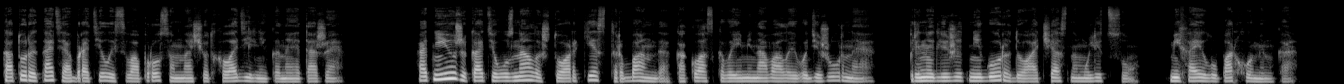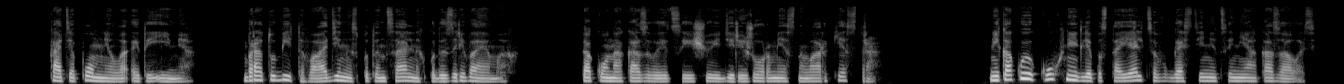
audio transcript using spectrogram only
к которой Катя обратилась с вопросом насчет холодильника на этаже. От нее же Катя узнала, что оркестр, банда, как ласково именовала его дежурная, принадлежит не городу, а частному лицу, Михаилу Пархоменко. Катя помнила это имя. Брат убитого, один из потенциальных подозреваемых. Так он, оказывается, еще и дирижер местного оркестра. Никакой кухни для постояльцев в гостинице не оказалось.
